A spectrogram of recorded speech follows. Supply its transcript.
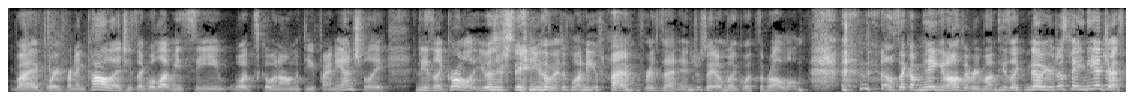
my boyfriend in college, he's like, "Well, let me see what's going on with you financially," and he's like, "Girl, you understand you have a twenty five percent interest rate?" I'm like, "What's the problem?" And I was like, "I'm paying it off every month." He's like, "No, you're just paying the interest."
